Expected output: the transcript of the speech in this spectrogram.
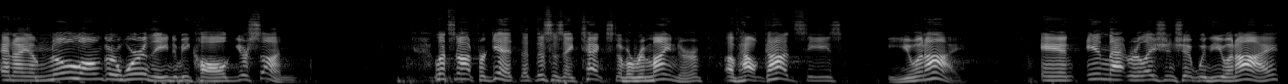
and I am no longer worthy to be called your son. Let's not forget that this is a text of a reminder of how God sees you and I. And in that relationship with you and I,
